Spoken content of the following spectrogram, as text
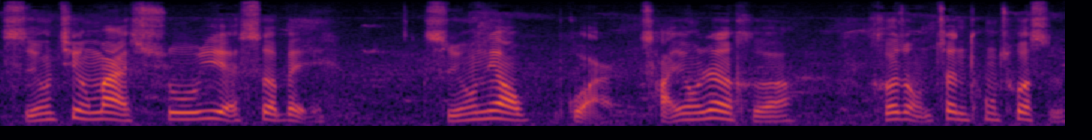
使用静脉输液设备，使用尿管，采用任何何种镇痛措施，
